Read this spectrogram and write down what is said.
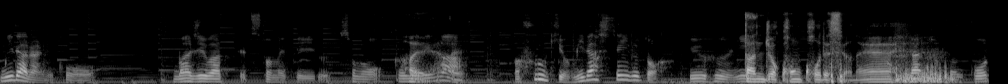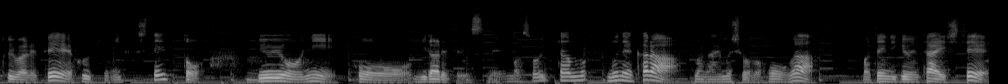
うみだらにこう交わって勤めているその踊りが、はいはい、まあ、風紀を乱しているというふうに男女混交ですよね。男女混交と言われて風紀を乱しているというようにこう見られてですね、まあ、そういった旨から、まあ、内務省の方が、まあ、天理教に対して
